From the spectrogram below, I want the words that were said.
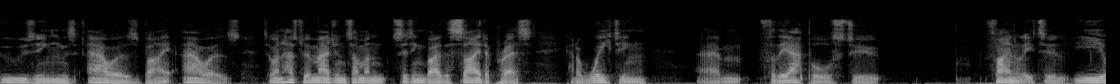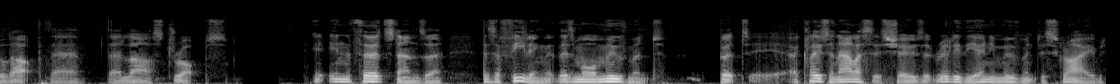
oozings hours by hours. So one has to imagine someone sitting by the cider press, kind of waiting um, for the apples to finally to yield up their their last drops. In the third stanza, there's a feeling that there's more movement, but uh, a close analysis shows that really the only movement described,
